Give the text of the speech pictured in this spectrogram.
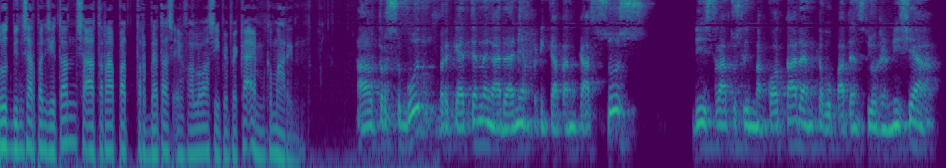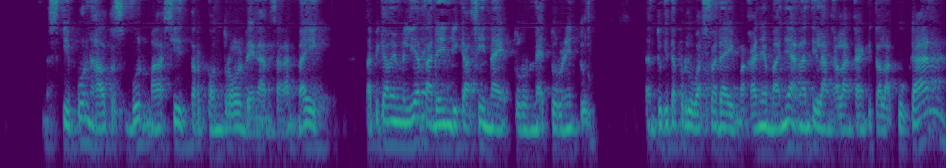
Luhut Binsar Panjaitan saat rapat terbatas evaluasi PPKM kemarin. Hal tersebut berkaitan dengan adanya peningkatan kasus di 105 kota dan kabupaten seluruh Indonesia. Meskipun hal tersebut masih terkontrol dengan sangat baik. Tapi kami melihat ada indikasi naik turun naik turun itu. Tentu kita perlu waspadai. Makanya banyak nanti langkah-langkah yang kita lakukan.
